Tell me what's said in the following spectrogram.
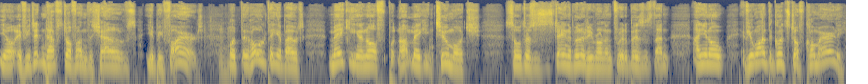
you know, if you didn't have stuff on the shelves, you'd be fired. But the whole thing about making enough but not making too much, so there's a sustainability running through the business. Then, and you know, if you want the good stuff, come early.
